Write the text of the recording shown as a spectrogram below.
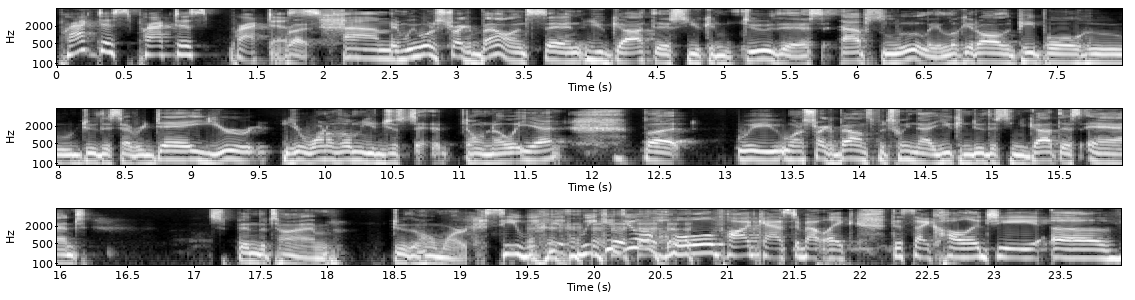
practice, practice, practice. Right. Um, and we want to strike a balance saying, you got this, you can do this. Absolutely. Look at all the people who do this every day. You're, you're one of them. You just don't know it yet. But we want to strike a balance between that. You can do this and you got this and spend the time, do the homework. See, we could we could do a whole podcast about like the psychology of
